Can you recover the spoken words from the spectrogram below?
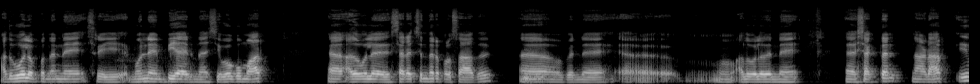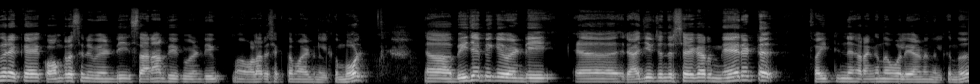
അതുപോലൊപ്പം തന്നെ ശ്രീ മുൻ എം പി ആയിരുന്ന ശിവകുമാർ അതുപോലെ ശരത്ചന്ദ്ര പ്രസാദ് പിന്നെ അതുപോലെ തന്നെ ശക്തൻ നാടാർ ഇവരൊക്കെ കോൺഗ്രസിന് വേണ്ടി സ്ഥാനാർത്ഥിക്ക് വേണ്ടി വളരെ ശക്തമായിട്ട് നിൽക്കുമ്പോൾ ബി ജെ പിക്ക് വേണ്ടി രാജീവ് ചന്ദ്രശേഖർ നേരിട്ട് ഫൈറ്റിന് ഇറങ്ങുന്ന പോലെയാണ് നിൽക്കുന്നത്.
